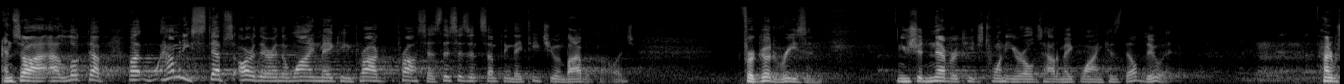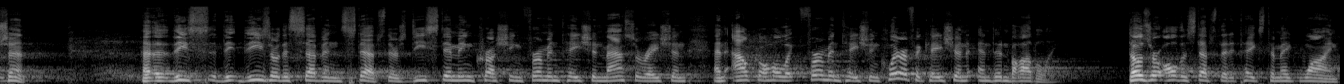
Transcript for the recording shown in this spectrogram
And so I, I looked up uh, how many steps are there in the winemaking prog- process? This isn't something they teach you in Bible college for good reason. You should never teach 20 year olds how to make wine because they'll do it. 100%. Uh, uh, these, the, these are the seven steps there's destemming, crushing, fermentation, maceration, and alcoholic fermentation, clarification, and then bottling. Those are all the steps that it takes to make wine.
